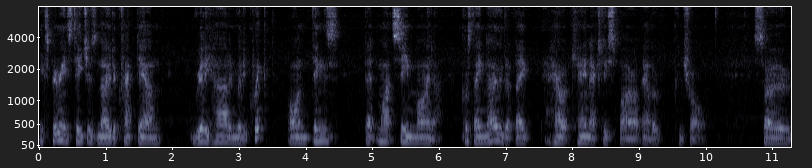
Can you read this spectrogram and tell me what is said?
Experienced teachers know to crack down really hard and really quick on things that might seem minor because they know that they how it can actually spiral out of control. So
